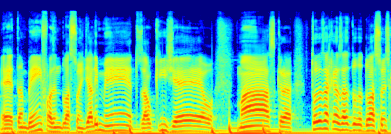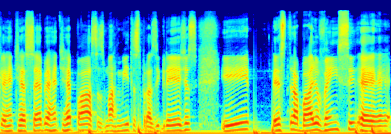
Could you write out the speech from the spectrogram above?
é, também fazendo doações de alimentos, álcool em gel, máscara, todas aquelas doações que a gente recebe, a gente repassa, as marmitas para as igrejas. E esse trabalho vem se. É,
